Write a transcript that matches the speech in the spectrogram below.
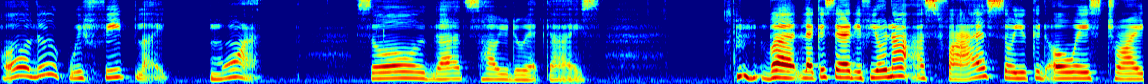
Oh look we fit like more so that's how you do it, guys. but like I said, if you're not as fast, so you could always try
